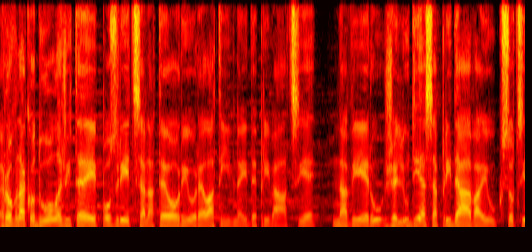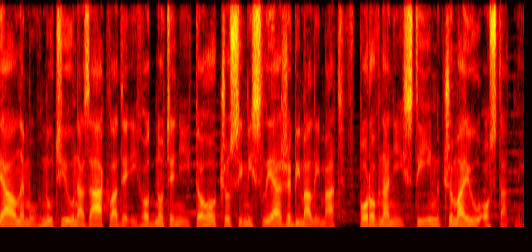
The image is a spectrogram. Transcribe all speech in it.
Rovnako dôležité je pozrieť sa na teóriu relatívnej deprivácie, na vieru, že ľudia sa pridávajú k sociálnemu hnutiu na základe ich hodnotení toho, čo si myslia, že by mali mať v porovnaní s tým, čo majú ostatní.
